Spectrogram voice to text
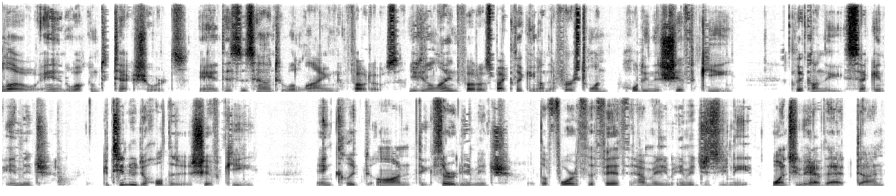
Hello and welcome to Tech Shorts and this is how to align photos. You can align photos by clicking on the first one, holding the shift key, click on the second image, continue to hold the shift key and click on the third image, the fourth, the fifth, how many images you need. Once you have that done,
